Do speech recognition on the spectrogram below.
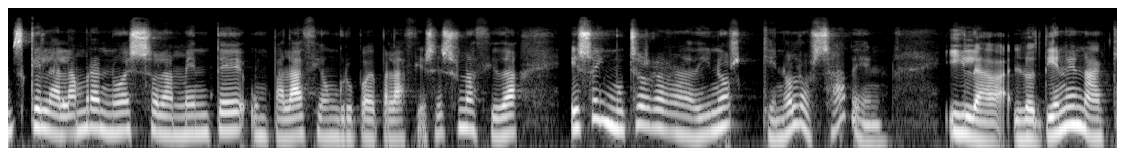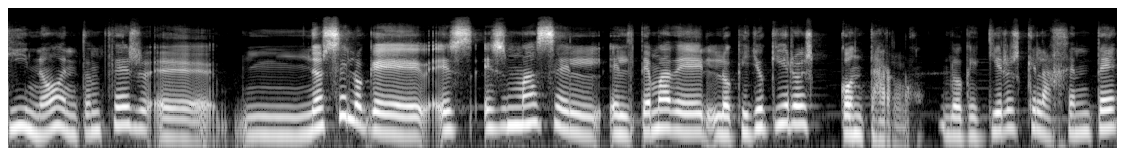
es que la Alhambra no es solamente un palacio, un grupo de palacios, es una ciudad. Eso hay muchos granadinos que no lo saben y la, lo tienen aquí, ¿no? Entonces, eh, no sé lo que es, es más el, el, tema de lo que yo quiero es contarlo, lo que quiero es que la gente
